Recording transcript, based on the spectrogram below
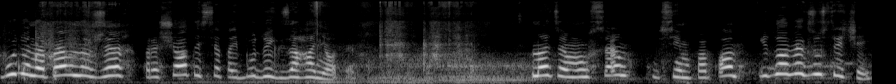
Буду, напевно, вже прощатися та й буду їх заганяти. На цьому все. Усім папа і до нових зустрічей.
